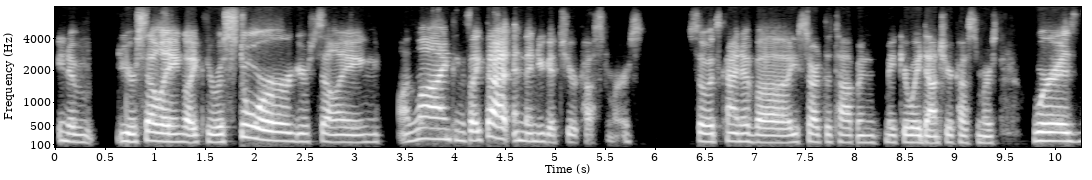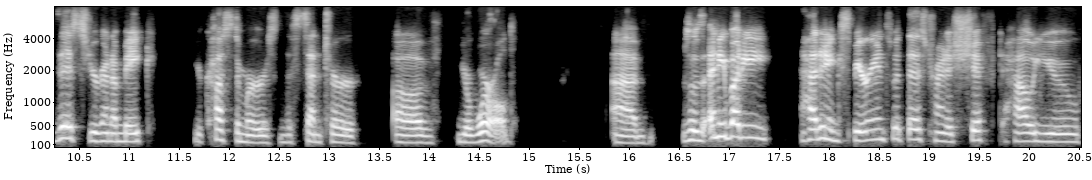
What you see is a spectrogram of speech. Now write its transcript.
you know, you're selling like through a store, you're selling online, things like that. And then you get to your customers. So it's kind of uh, you start at the top and make your way down to your customers. Whereas this, you're going to make your customers the center of your world. Um, so has anybody had any experience with this, trying to shift how you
